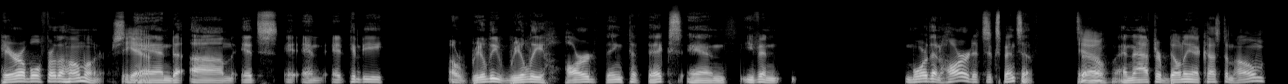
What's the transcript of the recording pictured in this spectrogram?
terrible for the homeowners. Yeah. And um, it's and it can be a really really hard thing to fix, and even more than hard, it's expensive. So, and after building a custom home,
